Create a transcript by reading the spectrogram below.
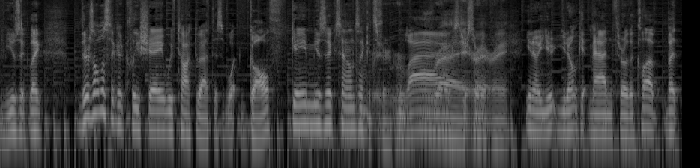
music. Like there's almost like a cliche. We've talked about this. What golf game music sounds like? It's very relaxed. Right, sort right, of- right. You know, you you don't get mad and throw the club. But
